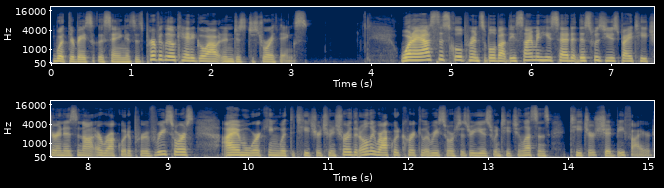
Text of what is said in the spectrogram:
What they're basically saying is it's perfectly okay to go out and just destroy things. When I asked the school principal about the assignment, he said this was used by a teacher and is not a Rockwood approved resource. I am working with the teacher to ensure that only Rockwood curricular resources are used when teaching lessons. Teachers should be fired.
